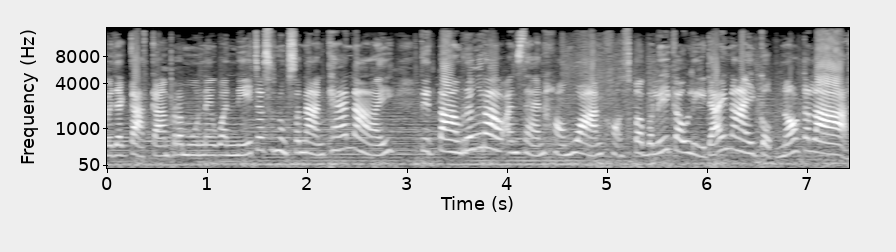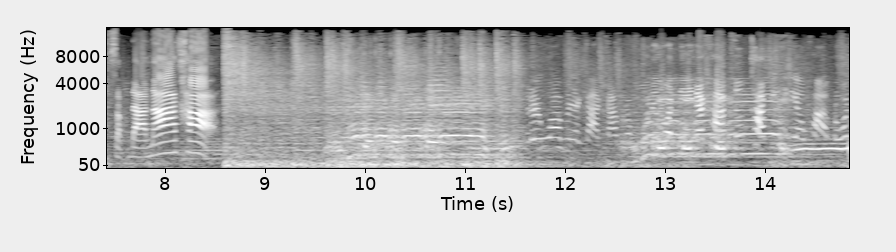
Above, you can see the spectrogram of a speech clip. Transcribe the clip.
บรรยากาศการประมูลในวันนี้จะสนุกสนานแค่ไหน ติดตามเรื่องราวอันแสนหอมหวานของสตรอเบอรี่เกาหลีได้ในกบนอกกะลา สัปดาห์หน้าค่ะเรียกว่าบรรยากาศการประมูลในวันนี้นะคะคึกคักทีเดียวค่ะเพราะว่า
